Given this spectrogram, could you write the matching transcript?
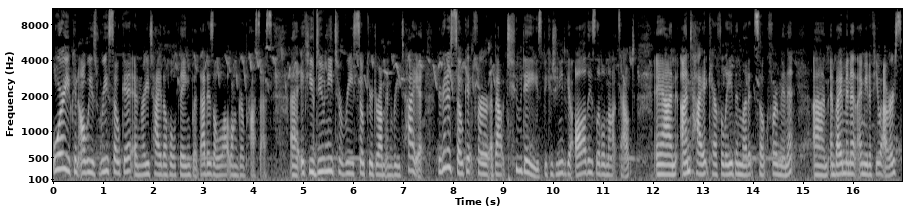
or you can always re-soak it and retie the whole thing, but that is a lot longer process. Uh, if you do need to re-soak your drum and retie it, you're gonna soak it for about two days because you need to get all these little knots out and untie it carefully, then let it soak for a minute. Um, and by a minute, I mean a few hours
